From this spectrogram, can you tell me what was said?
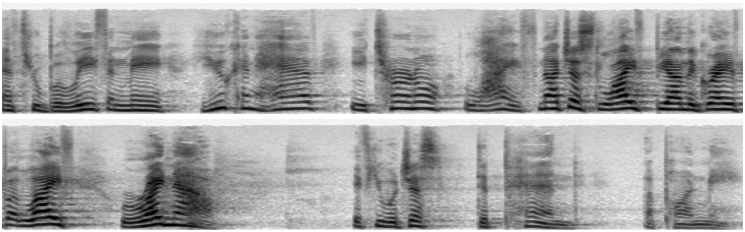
And through belief in me, you can have eternal life. Not just life beyond the grave, but life right now, if you will just depend upon me.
